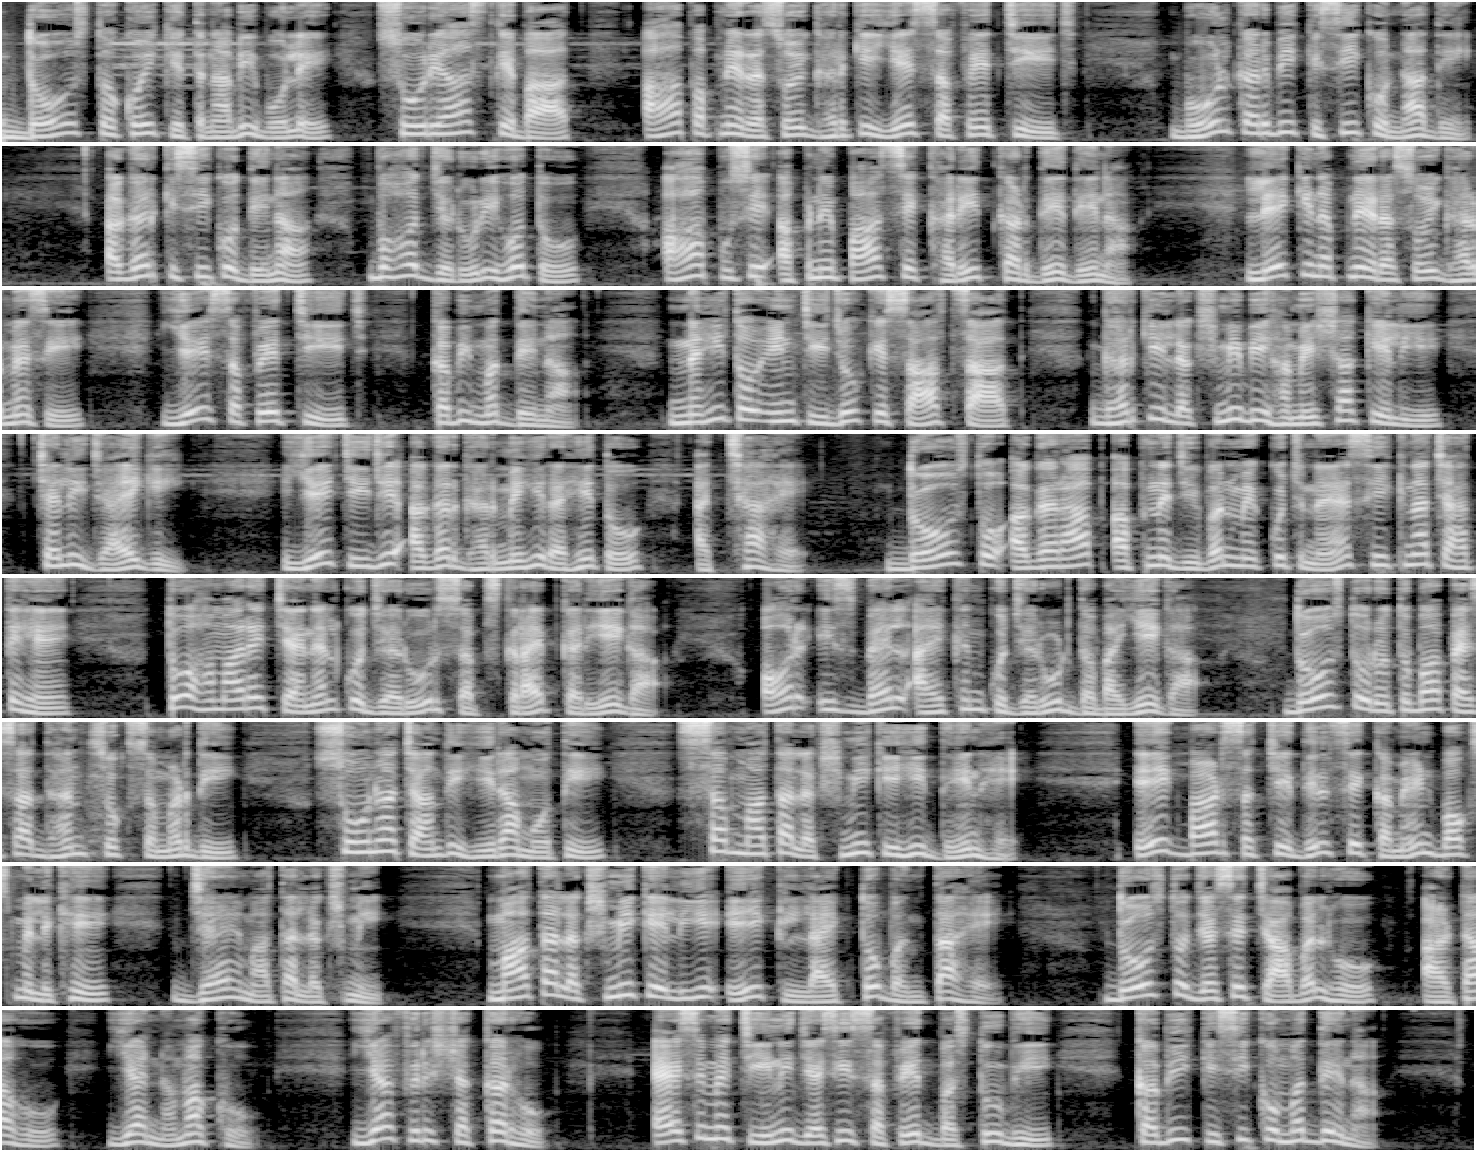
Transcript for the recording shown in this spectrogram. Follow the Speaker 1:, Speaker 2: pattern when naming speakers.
Speaker 1: दोस्तों कोई कितना भी बोले, सूर्यास्त के बाद आप अपने रसोई घर की ये सफ़ेद चीज़ भूल कर भी किसी को ना दें। अगर किसी को देना बहुत ज़रूरी हो तो आप उसे अपने पास से खरीद कर दे देना। लेकिन अपने रसोई घर में से ये सफ़ेद चीज़ कभी मत देना। नहीं तो इन चीज़ों के साथ साथ घर की लक्ष्मी भी हमेशा के लिए चली जाएगी। ये चीज़ें अगर घर में ही रहे तो अच्छा है। दोस्तों, अगर आप अपने जीवन में कुछ नया सीखना चाहते हैं तो हमारे चैनल को ज़रूर सब्सक्राइब करिएगा और इस बेल आइकन को ज़रूर दबाइएगा। दोस्तों, रुतबा पैसा, धन, सुख समृद्धि, सोना, चांदी, हीरा, मोती, सब माता लक्ष्मी की ही देन है। एक बार सच्चे दिल से कमेंट बॉक्स में लिखें, जय माता लक्ष्मी। माता लक्ष्मी के लिए एक लाइक तो बनता है। दोस्तों, जैसे चावल हो, आटा हो, या नमक हो, या फिर शक्कर हो ऐसे में चीनी जैसी सफ़ेद वस्तु भी कभी किसी को मत देना।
